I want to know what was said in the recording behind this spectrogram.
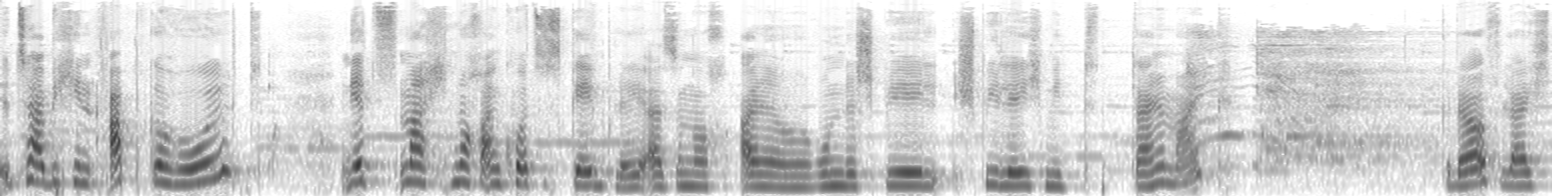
jetzt habe ich ihn abgeholt. Und jetzt mache ich noch ein kurzes Gameplay. Also noch eine Runde spiel, spiele ich mit Dynamite. Genau, vielleicht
